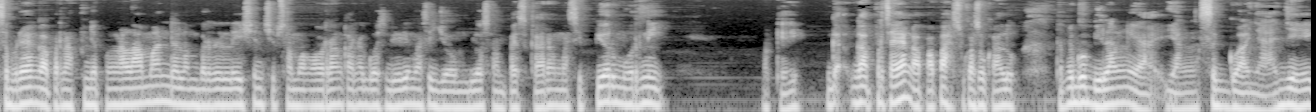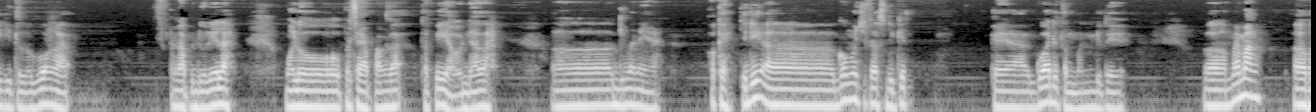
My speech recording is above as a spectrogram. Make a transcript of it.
sebenarnya nggak pernah punya pengalaman dalam berrelationship sama orang karena gue sendiri masih jomblo sampai sekarang masih pure murni oke. Okay. nggak nggak percaya nggak apa-apa suka-suka lu. Tapi gue bilang ya yang seguanya aja gitu loh. Gue nggak nggak peduli lah mau lu percaya apa enggak tapi ya udahlah. Uh, gimana ya? Oke okay, jadi uh, eh, gue mau cerita sedikit. Kayak gue ada teman gitu ya. Uh, memang uh,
